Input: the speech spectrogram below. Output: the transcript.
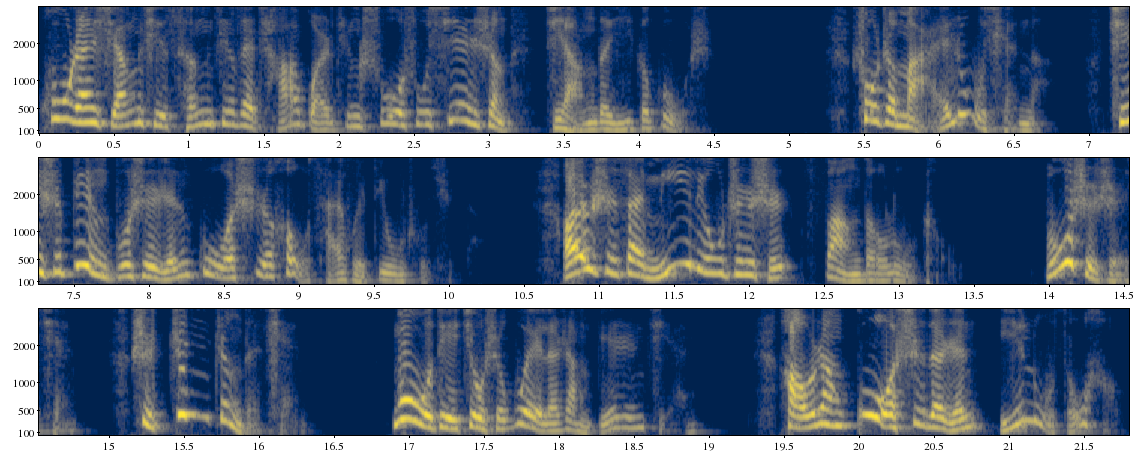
忽然想起曾经在茶馆听说书先生讲的一个故事，说这买路钱呢，其实并不是人过世后才会丢出去的，而是在弥留之时放到路口，不是纸钱，是真正的钱，目的就是为了让别人捡，好让过世的人一路走好，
